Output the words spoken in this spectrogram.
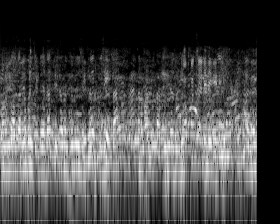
वडोद बाजारला पण शेट येतात तिथं पण तुम्ही शकता तर मागून दाखवून द्या तुम्ही वापस चालली ते घरी हा घरी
